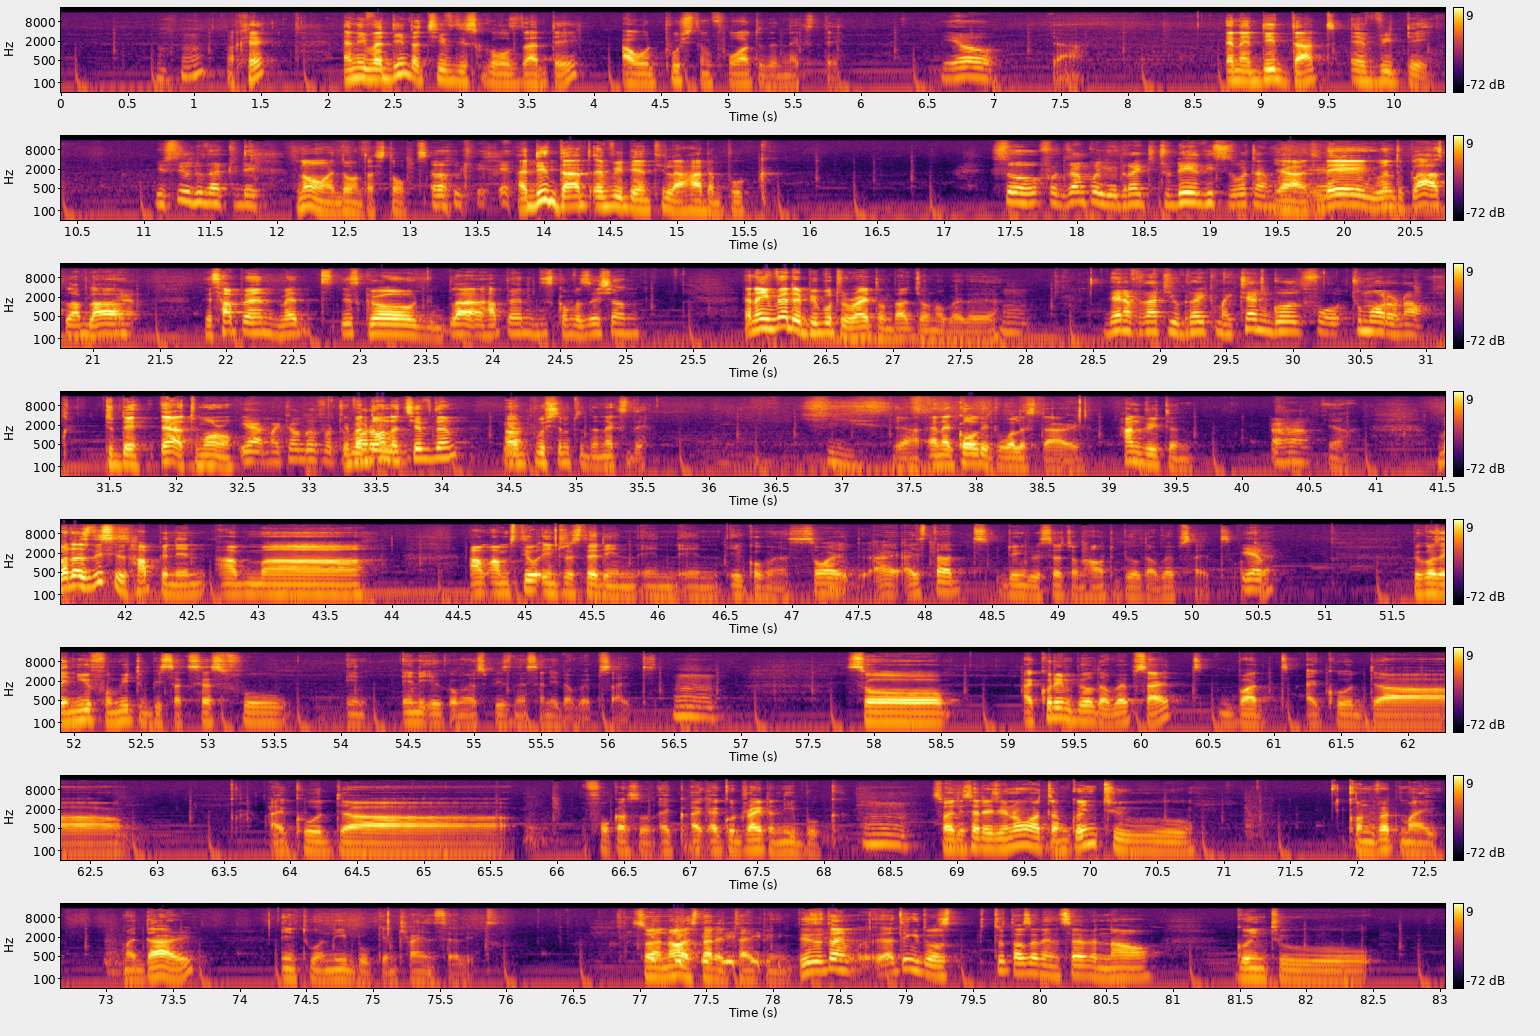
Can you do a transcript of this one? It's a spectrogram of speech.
Okay, and if I didn't achieve these goals that day, I would push them forward to the next day. Yo, Yeah, and I did that every day. you still do that today? No, I don't. I stopped. Okay. I did that every day until I had a book. So, for example, you'd write today. This is what I'm. Yeah, today we went to class, blah blah. Yeah. This happened, met this girl, blah happened, this conversation. And I invited people to write on that journal by the way. Mm. Then after that, you'd write my ten goals for tomorrow. Now, Today. Yeah, tomorrow. yeah, my ten goals for tomorrow. If I don't achieve them, I'll push them to the next day. Yeah. And I called it Wallace Diary. Handwritten. Uh-huh. Yeah. But as this is happening, I'm uh, I'm, I'm still interested in, in, in e-commerce. So I, I, I start doing research on how to build a website. Okay? Yep. Because I knew for me to be successful in any e-commerce business, I need a website. So I couldn't build a website, but I could uh, I could uh, focus on I, I, I could write an ebook. So I decided, you know what, I'm going to convert my my diary into an ebook and try and sell it. So now I started typing. This is the time I think it was 2007 now, going to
